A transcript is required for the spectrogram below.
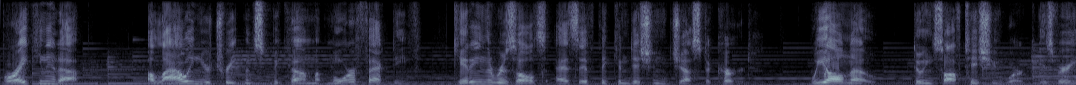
breaking it up, allowing your treatments to become more effective getting the results as if the condition just occurred. We all know doing soft tissue work is very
